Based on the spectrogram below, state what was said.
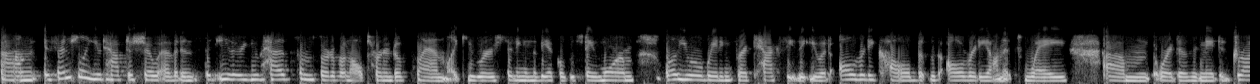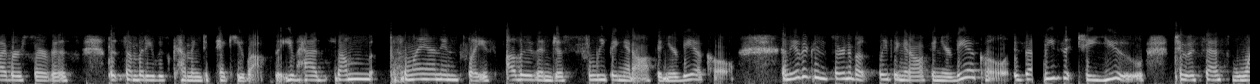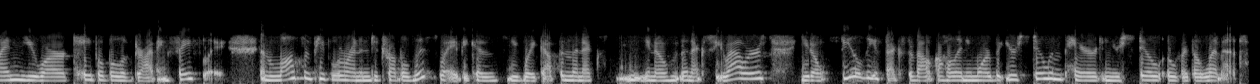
Um, essentially, you'd have to show evidence that either you had some sort of an alternative plan, like you were sitting in the vehicle to stay warm while you were waiting for a taxi that you had already called that was already on its way, um, or a designated driver service, that somebody was coming to pick you up, that you had some plan in place other than just sleeping it off in your vehicle. And the other concern about sleeping it off in your vehicle is that leaves it to you to assess when you are capable of driving safely. And lots of people run into trouble this way because you wake up in the next, you know, the next few hours, you don't feel the effects of alcohol anymore, but you're still impaired and you're still over the limit.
